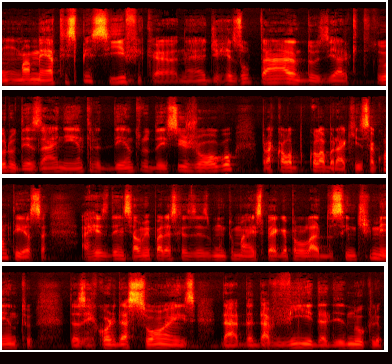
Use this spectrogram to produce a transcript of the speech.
uma meta específica né, de resultados e a arquitetura, o design entra dentro desse jogo para colaborar que isso aconteça. A residencial me parece que às vezes muito mais pega pelo lado do sentimento, das recordações, da, da, da vida, do núcleo.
